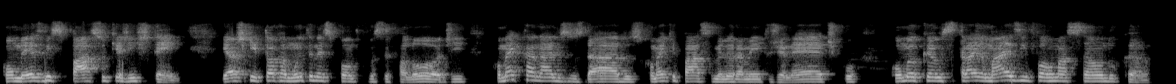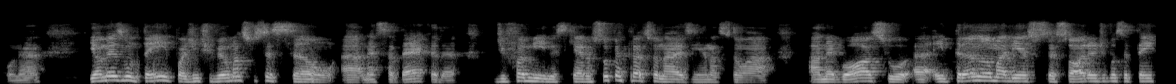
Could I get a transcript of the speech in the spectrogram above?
com o mesmo espaço que a gente tem? E acho que toca muito nesse ponto que você falou de como é que está a análise dos dados, como é que passa o melhoramento genético, como é eu extraio mais informação do campo, né? E ao mesmo tempo a gente vê uma sucessão ah, nessa década de famílias que eram super tradicionais em relação a, a negócio, ah, entrando numa linha sucessória onde você tem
